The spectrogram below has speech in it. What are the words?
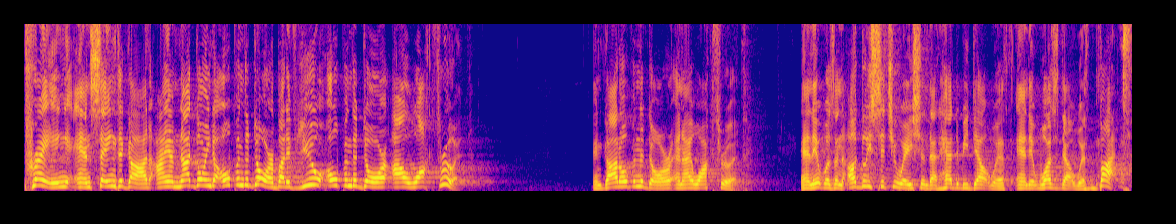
praying and saying to God, I am not going to open the door, but if you open the door, I'll walk through it. And God opened the door, and I walked through it. And it was an ugly situation that had to be dealt with, and it was dealt with. But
